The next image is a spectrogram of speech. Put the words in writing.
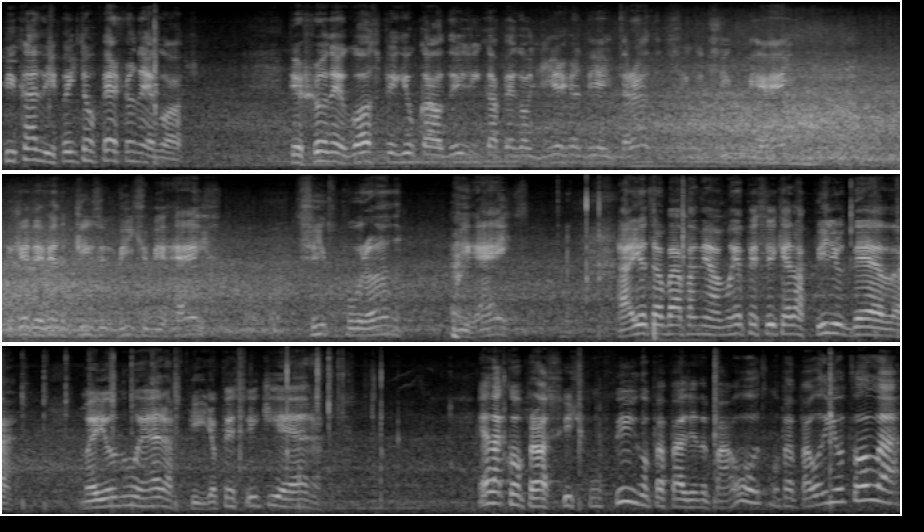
Fica ali. Falei, então fecha o negócio. Fechou o negócio, peguei o carro deles, vim cá pegar o dinheiro, já dei a entrada de 5 mil reais. Fiquei devendo 15, 20 mil reais. 5 por ano, mil reais. Aí eu trabalhava para minha mãe, eu pensei que era filho dela. Mas eu não era filho, eu pensei que era. Ela comprava sítio com um filho, comprava fazenda para outro, comprava para outro, e eu tô lá,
